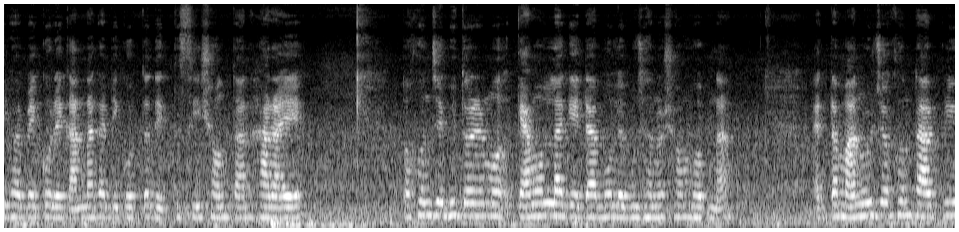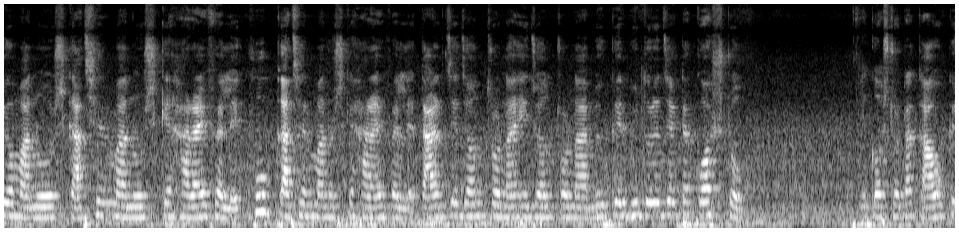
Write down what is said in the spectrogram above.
এভাবে করে কান্নাকাটি করতে দেখতেছি, সন্তান হারায়ে, তখন যে ভিতরের কেমন লাগে এটা বলে বোঝানো সম্ভব না। একটা মানুষ যখন তার প্রিয় মানুষ, কাছের মানুষকে হারায় ফেলে, খুব কাছের মানুষকে হারায় ফেলে, তার যে যন্ত্রণা, এই যন্ত্রণা বুকের ভিতরে যে একটা কষ্ট, এই কষ্টটা কাউকে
